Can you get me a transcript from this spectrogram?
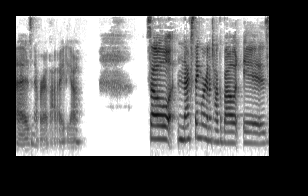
is never a bad idea. So, next thing we're going to talk about is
